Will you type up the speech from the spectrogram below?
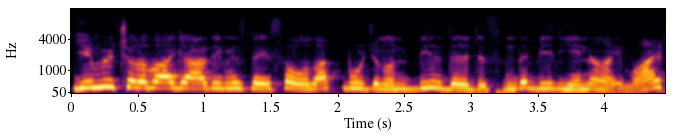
23 Aralık'a geldiğimizde ise Oğlak Burcu'nun bir derecesinde bir yeni ay var.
